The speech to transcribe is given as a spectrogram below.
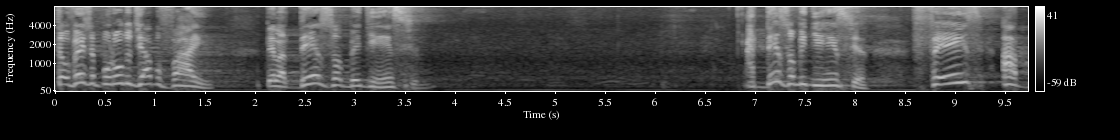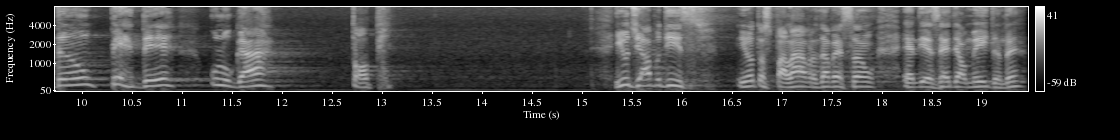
Então veja por onde o diabo vai: pela desobediência. A desobediência fez Adão perder o lugar top. E o diabo disse, em outras palavras, da versão Eliezer de Almeida, né?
